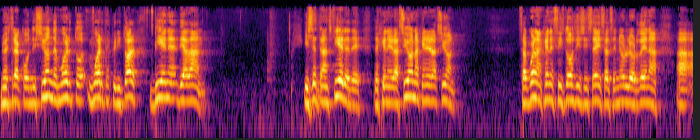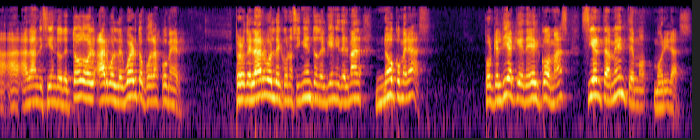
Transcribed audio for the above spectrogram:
Nuestra condición de muerto, muerte espiritual viene de Adán y se transfiere de, de generación a generación. ¿Se acuerdan Génesis 2.16? El Señor le ordena a, Adán diciendo, de todo el árbol del huerto podrás comer, pero del árbol del conocimiento del bien y del mal no comerás, porque el día que de él comas, ciertamente morirás.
